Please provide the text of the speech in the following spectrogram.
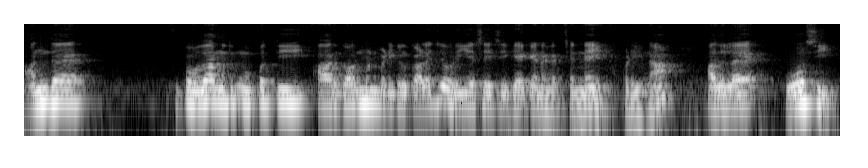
அந்த இப்போ உதாரணத்துக்கு முப்பத்தி ஆறு கவர்மெண்ட் மெடிக்கல் காலேஜ் ஒரு இஎஸ்ஐசி கேகே நகர் சென்னை அப்படின்னா அதில் ஓசி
